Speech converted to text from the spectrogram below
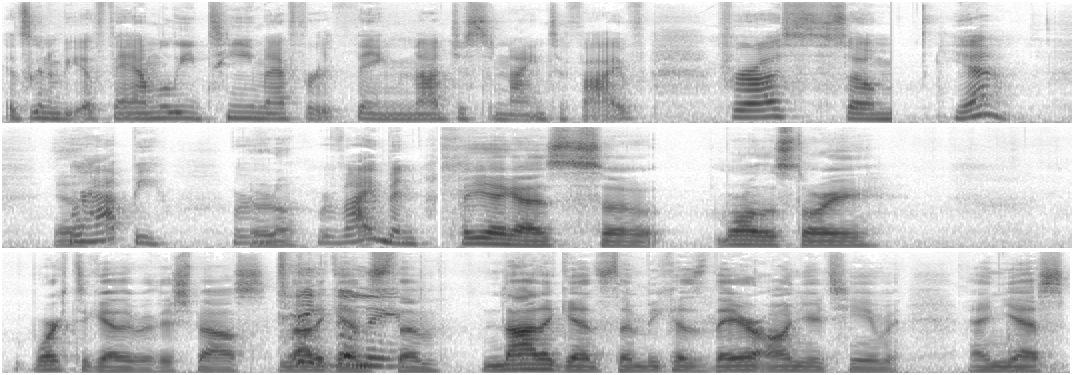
it's going to be a family team effort thing not just a nine to five for us so yeah, Yeah. we're happy we're, we're vibing But yeah, guys. So moral of the story: work together with your spouse, not Take the against leap. them, not against them, because they are on your team And yes,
